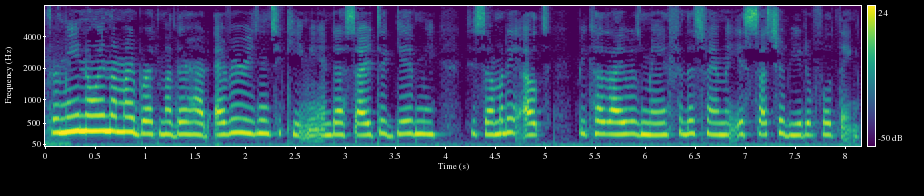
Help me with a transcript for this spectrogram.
For me, knowing that my birth mother had every reason to keep me and decided to give me to somebody else because I was made for this family is such a beautiful thing.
